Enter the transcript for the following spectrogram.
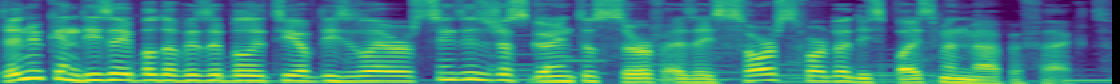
Then you can disable the visibility of this layer since it's just going to serve as a source for the displacement map effect.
